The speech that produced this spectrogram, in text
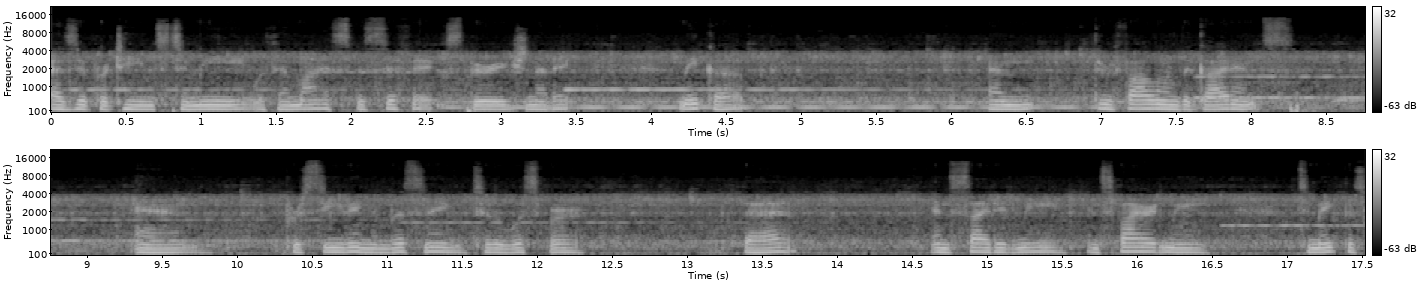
as it pertains to me within my specific spirit genetic makeup. And through following the guidance and perceiving and listening to the whisper that incited me, inspired me to make this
